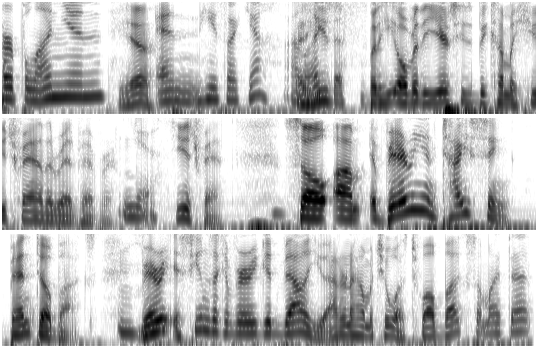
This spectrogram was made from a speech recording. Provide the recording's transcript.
purple onion. Yeah. and he's like, yeah, I and like he's this. but he over the years he's become a huge fan of the red pepper. yeah, Huge fan. So um, very enticing bento box. Mm-hmm. Very. It seems like a very good value. I don't know how much it was. Twelve bucks, something like that.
